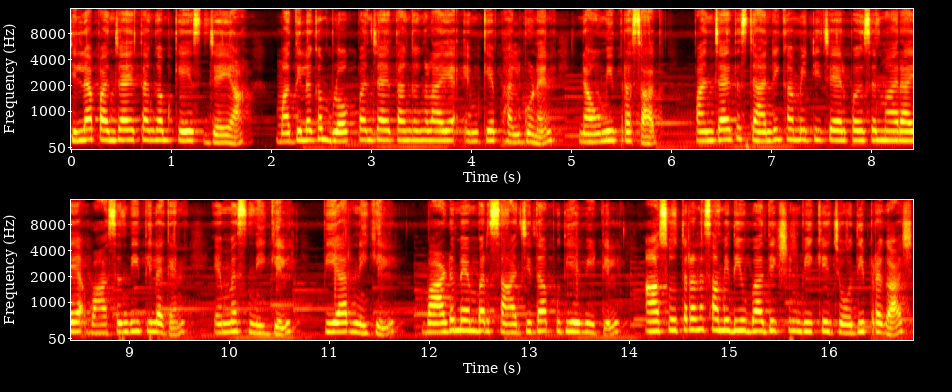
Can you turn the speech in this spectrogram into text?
ജില്ലാ പഞ്ചായത്ത് അംഗം K S Jaya Mathilakam block panchayat അംഗങ്ങളായ M K Falgunan Navami Prasad panchayat standing committee ചെയർപേഴ്സൺമാരായ Vasanthi Thilakan M S Nikhil P R Nikhil ward member Sajida പുതിയ വീട്ടിൽ ആസൂത്രണ സമിതി ഉപാധ്യക്ഷൻ V K Jyothiprakash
